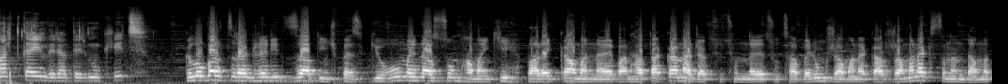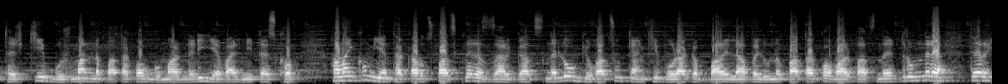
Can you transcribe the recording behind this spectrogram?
մարդկային վերաբերմունքից, Գլոբալ ծրագրերից զատ ինչպես գյուղում են ասում համայնքի բարեկամը նաև անհատական աջակցություններ է ցուցաբերում ժամանակ առ ժամանակ սննդամթերքի, բուժման նպատակով գումարների եւ այլնի տեսքով։ Համայնքում ենթակառուցվածքները զարգացնելու, գյուղացու կյանքի որակը բարելավելու նպատակով արված ներդրումները դեռ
